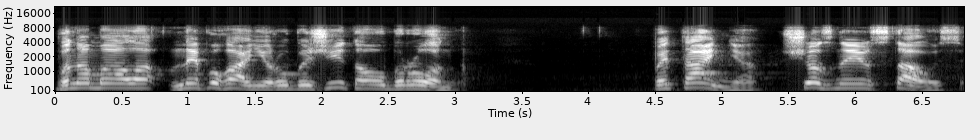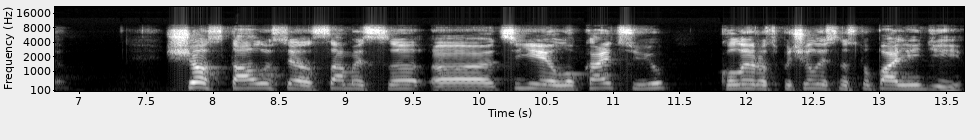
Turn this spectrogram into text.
Вона мала непогані рубежі та оборону. Питання, що з нею сталося? Що сталося саме з е, цією локацією, коли розпочались наступальні дії?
